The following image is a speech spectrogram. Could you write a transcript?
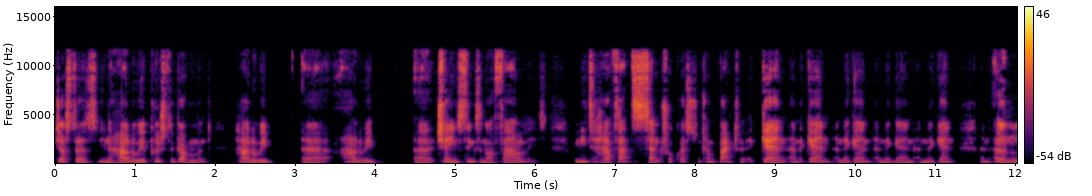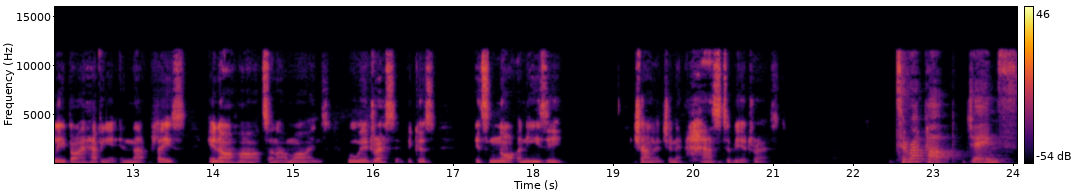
Just as, you know, how do we push the government? How do we, uh, how do we uh, change things in our families? We need to have that central question come back to it again and again and again and again and again. And only by having it in that place in our hearts and our minds will we address it because it's not an easy challenge and it has to be addressed. To wrap up, James,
